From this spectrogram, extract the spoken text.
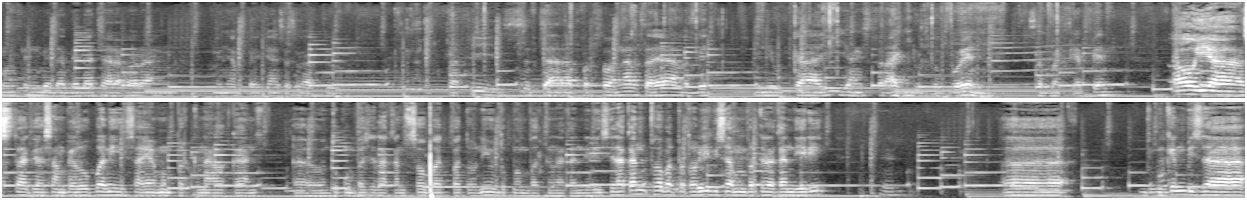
mungkin beda-beda cara orang menyampaikan sesuatu. Tapi secara personal saya lebih menyukai yang strike to the point, sobat Kevin. Oh iya, astaga sampai lupa nih saya memperkenalkan uh, untuk mempersilahkan sobat Patoni untuk memperkenalkan diri. Silakan sobat Patoni bisa memperkenalkan diri. Uh, mungkin bisa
